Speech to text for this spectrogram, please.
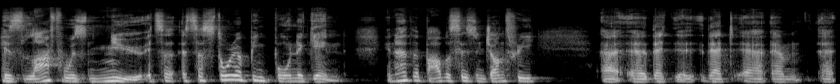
His life was new. It's a, it's a story of being born again. You know, the Bible says in John 3 uh, uh, that, uh, that uh, um, uh,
